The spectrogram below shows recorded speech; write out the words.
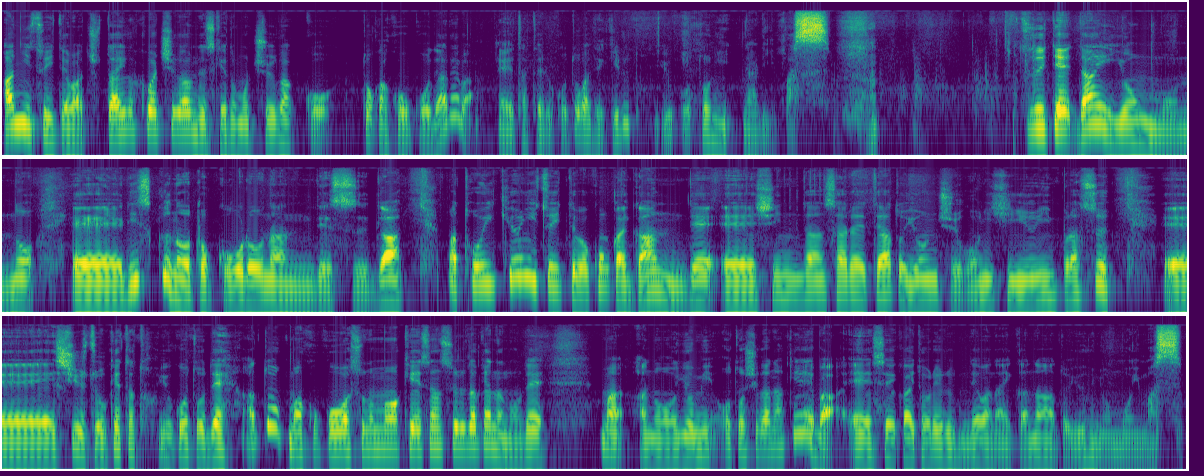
あ、案についてはちょっと大学は違うんですけども、中学校とか高校であれば、立てることができるということになります。続いて第4問の、えー、リスクのところなんですが、まあ、問い級については今回がんで、えー、診断されてあと45日入院プラス、えー、手術を受けたということであとはまあここはそのまま計算するだけなので、まあ、あの読み落としがなければ、えー、正解取れるんではないかなというふうに思います。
